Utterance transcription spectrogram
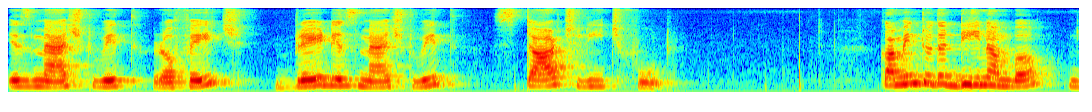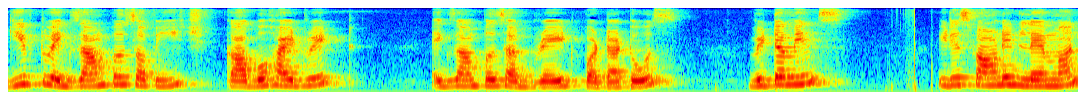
is matched with roughage. Bread is matched with starch-rich food. Coming to the D number, give two examples of each. Carbohydrate, examples are bread, potatoes. Vitamins, it is found in lemon.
